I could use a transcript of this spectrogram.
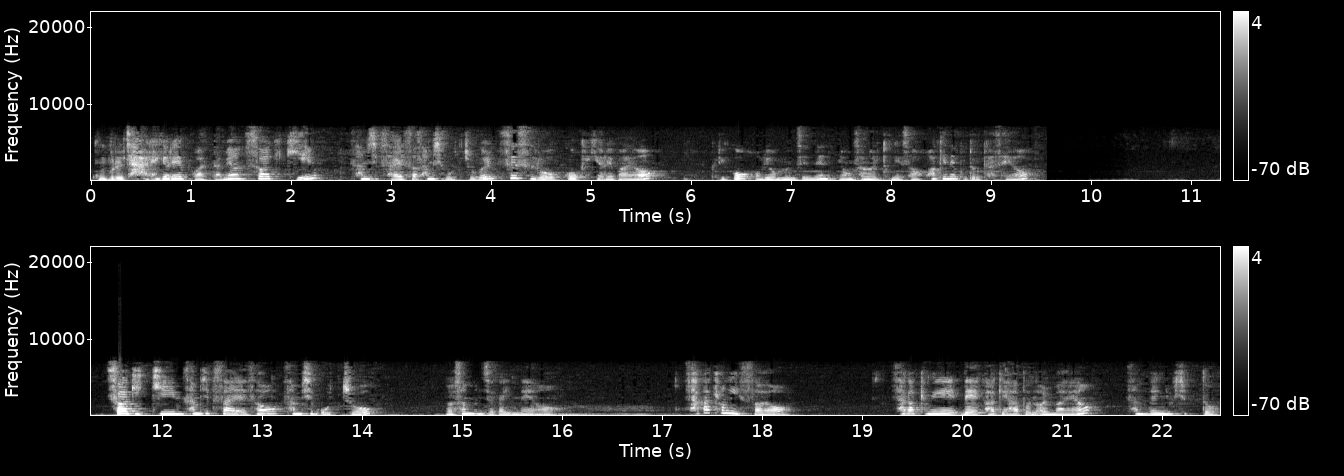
공부를 잘 해결해 보았다면 수학이 긴 34에서 35쪽을 스스로 꼭 해결해 봐요. 그리고 어려운 문제는 영상을 통해서 확인해 보도록 하세요. 수학 익힘 34에서 35쪽 6문제가 있네요. 사각형이 있어요. 사각형의 네 각의 합은 얼마예요? 360도.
